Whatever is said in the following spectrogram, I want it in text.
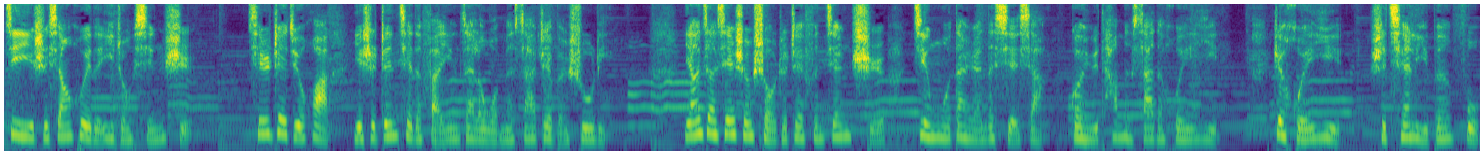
记忆是相会的一种形式。”其实这句话也是真切地反映在了《我们仨》这本书里。杨绛先生守着这份坚持，静穆淡然地写下关于他们仨的回忆。这回忆。是千里奔赴，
